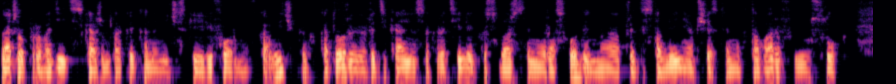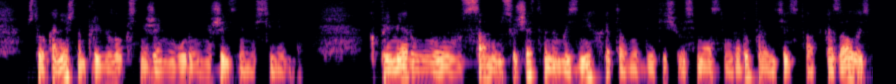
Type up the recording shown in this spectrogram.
начал проводить, скажем так, экономические реформы в кавычках, которые радикально сократили государственные расходы на предоставление общественных товаров и услуг, что, конечно, привело к снижению уровня жизни населения. К примеру, самым существенным из них это вот в 2018 году правительство отказалось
